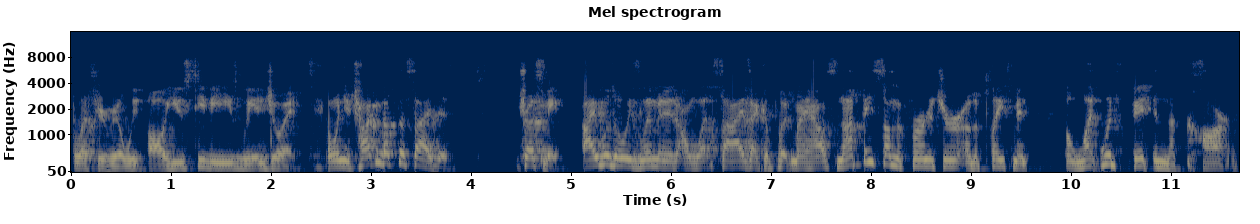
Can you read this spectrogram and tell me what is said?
But let's be real, we all use TVs, we enjoy it. And when you're talking about the sizes, trust me, I was always limited on what size I could put in my house, not based on the furniture or the placement, but what would fit in the car.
